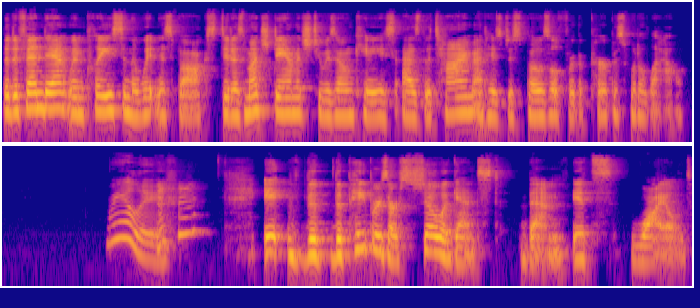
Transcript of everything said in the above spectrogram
The defendant, when placed in the witness box, did as much damage to his own case as the time at his disposal for the purpose would allow. Really? Mm-hmm. It the the papers are so against them. It's wild.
